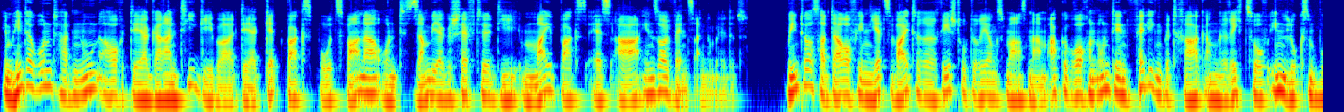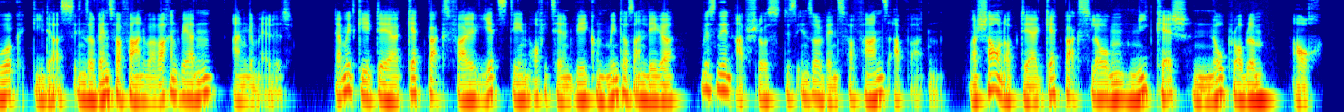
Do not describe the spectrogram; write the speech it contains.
Im Hintergrund hat nun auch der Garantiegeber der GetBucks Botswana und Sambia Geschäfte die MyBucks SA Insolvenz angemeldet. Mintos hat daraufhin jetzt weitere Restrukturierungsmaßnahmen abgebrochen und den fälligen Betrag am Gerichtshof in Luxemburg, die das Insolvenzverfahren überwachen werden, angemeldet. Damit geht der GetBucks-Fall jetzt den offiziellen Weg und Mintos-Anleger müssen den Abschluss des Insolvenzverfahrens abwarten. Mal schauen, ob der GetBucks-Slogan Need Cash, No Problem auch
